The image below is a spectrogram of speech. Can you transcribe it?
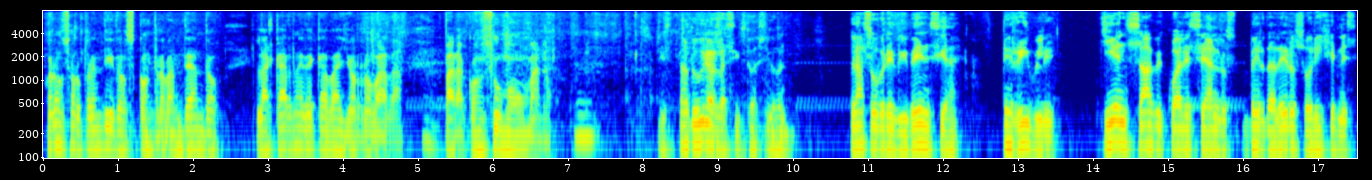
fueron sorprendidos contrabandeando la carne de caballo robada para consumo humano. Está dura la situación. La sobrevivencia terrible. ¿Quién sabe cuáles sean los verdaderos orígenes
